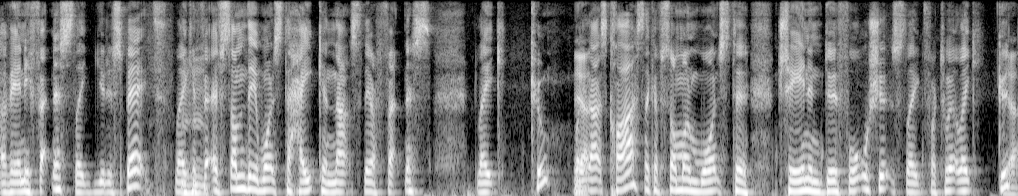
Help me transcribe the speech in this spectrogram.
of any fitness, like you respect. Like Mm-hmm. if if somebody wants to hike and that's their fitness, like cool. Like Yeah. that's class. Like if someone wants to train and do photo shoots, like for Twitter, like good. Yeah.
